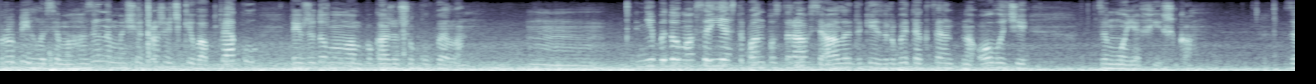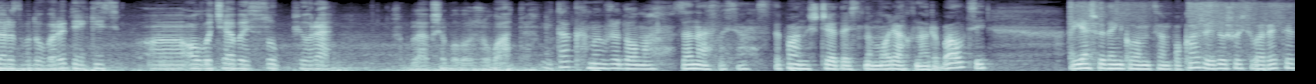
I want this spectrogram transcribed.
Пробіглися магазинами, ще трошечки в аптеку, та й вже вдома вам покажу, що купила. Ніби вдома все є, Степан постарався, але такий зробити акцент на овочі це моя фішка. Зараз буду варити якийсь е, овочевий суп-пюре, щоб легше було жувати. І так ми вже вдома занеслися. Степан ще десь на морях на рибалці. А я швиденько вам це покажу. Йду щось варити,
